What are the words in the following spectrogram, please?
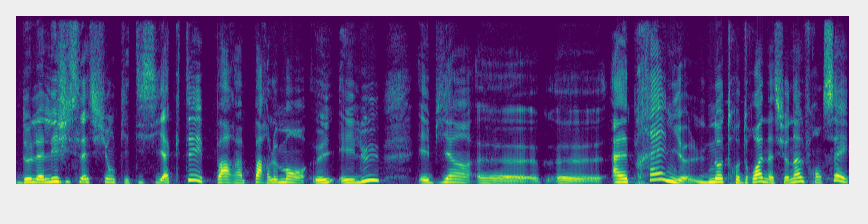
de la législation qui est ici actée par un Parlement élu eh bien, euh, euh, imprègne notre droit national français,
